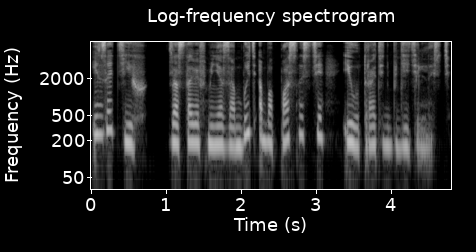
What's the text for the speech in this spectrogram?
и затих, заставив меня забыть об опасности и утратить бдительность.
